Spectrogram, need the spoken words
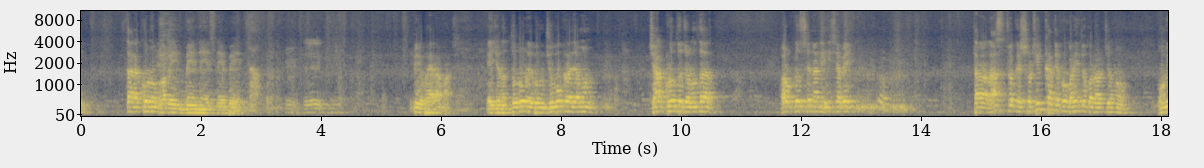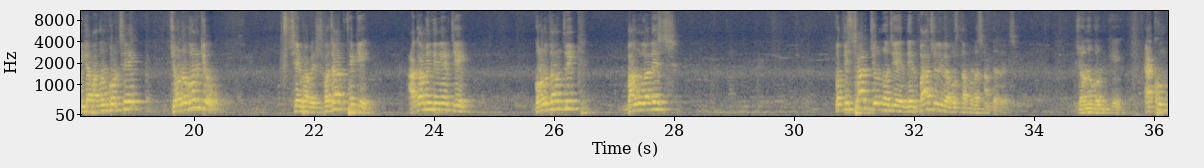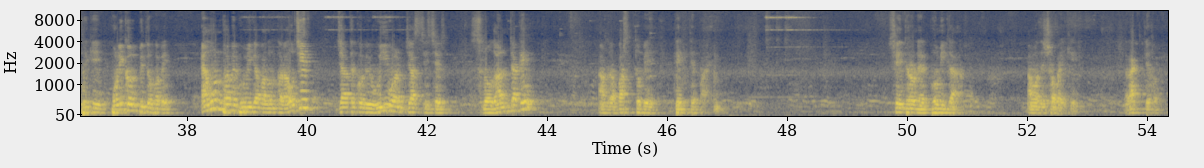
তারা কোনোভাবেই মেনে নেবে না। প্রিয় ভাইয়ের আমার, এই জন্য তরুণ এবং যুবকরা যেমন জাগ্রত জনতার অগ্রসেনানী হিসাবে তারা রাষ্ট্রকে সঠিক খাতে প্রবাহিত করার জন্য ভূমিকা পালন করছে। জনগণকেও সেভাবে সজাগ থেকে আগামী দিনের যে গণতান্ত্রিক বাংলাদেশ প্রতিষ্ঠার জন্য যে নির্বাচনী ব্যবস্থাপনা সামনে রয়েছে, জনগণকে এখন থেকে পরিকল্পিতভাবে এমনভাবে ভূমিকা পালন করা উচিত। যাতে করে উই ওয়ান্ট জাস্টিসের স্লোগানটাকে আমরা বাস্তবে দেখতে পাই। সেই ধরনের ভূমিকা আমাদের সবাইকে রাখতে হবে।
